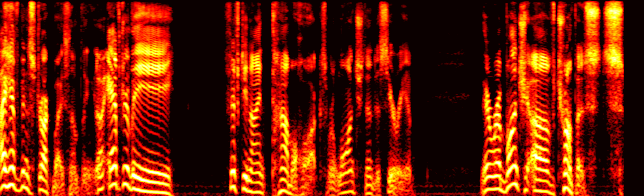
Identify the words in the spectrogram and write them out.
I have been struck by something. You know, after the 59 Tomahawks were launched into Syria, there were a bunch of Trumpists,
